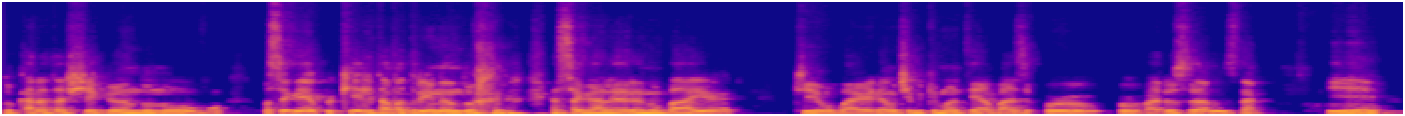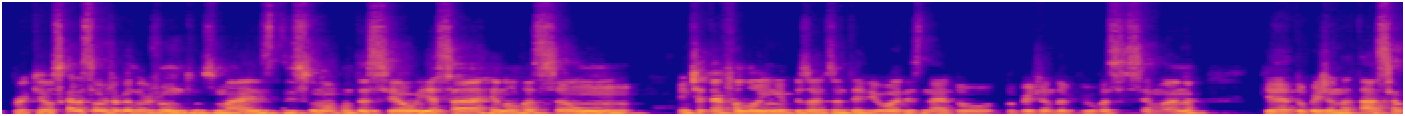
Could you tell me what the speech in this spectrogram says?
do cara tá chegando novo, você ganha porque ele estava treinando essa galera no Bayern, que o Bayern é um time que mantém a base por, por vários anos, né? E porque os caras estão jogando juntos, mas isso não aconteceu e essa renovação a gente até falou em episódios anteriores, né, do, do Beijando a Viúva essa semana, que é do Beijando a Taça,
